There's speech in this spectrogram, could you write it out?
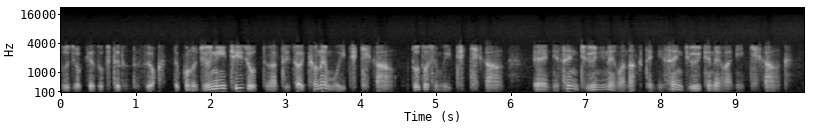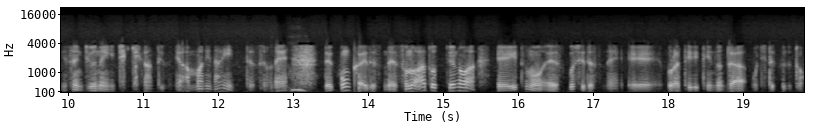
数字を継続してるんですよ。で、この12日以上っていうのは実は去年も1期間、一昨年も1期間、えー、2012年はなくて2011年は2期間、2010年1期間というふうにあんまりないんですよね。で今回ですねその後っていうのは、えー、いつも、えー、少しですね、えー、ボラティリティが落ちてくると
